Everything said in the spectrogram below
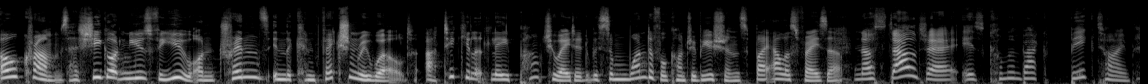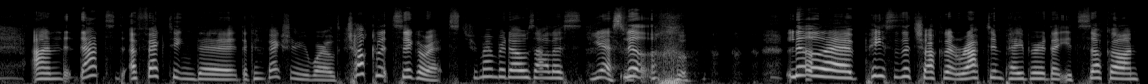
oh, crumbs, has she got news for you on trends in the confectionery world, articulately punctuated with some wonderful contributions by Alice Fraser. Nostalgia is coming back big time and that's affecting the the confectionery world chocolate cigarettes do you remember those alice yes little little uh, pieces of chocolate wrapped in paper that you'd suck on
